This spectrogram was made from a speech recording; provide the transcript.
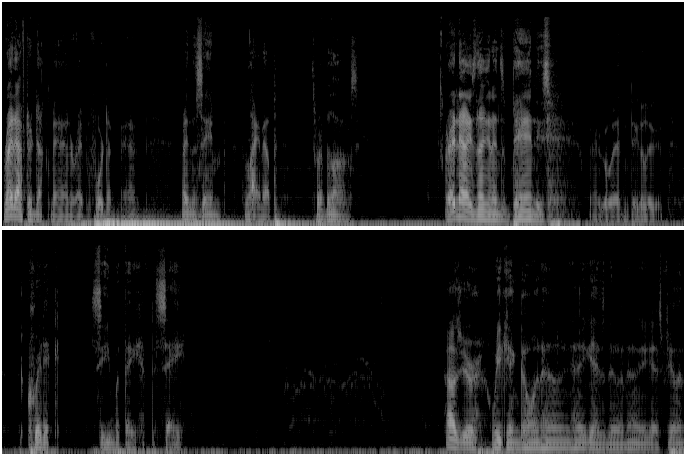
Right after Duckman, or right before Duckman, right in the same lineup. That's where it belongs. Right now, he's looking at some panties. Gonna go ahead and take a look at the critic, see what they have to say. How's your weekend going? How how you guys doing? How you guys feeling?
